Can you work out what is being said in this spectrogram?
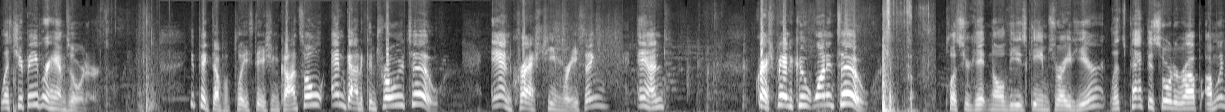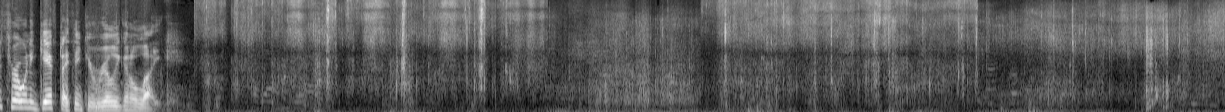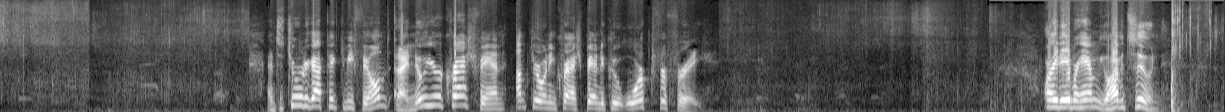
Let's ship Abraham's order. You picked up a PlayStation console and got a controller too. And Crash Team Racing. And Crash Bandicoot 1 and 2. Plus you're getting all these games right here. Let's pack this order up. I'm to throw in a gift I think you're really going to like. And since your already got picked to be filmed, and I know you're a Crash fan, I'm throwing in Crash Bandicoot Warped for free. All right, Abraham, you'll have it soon.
